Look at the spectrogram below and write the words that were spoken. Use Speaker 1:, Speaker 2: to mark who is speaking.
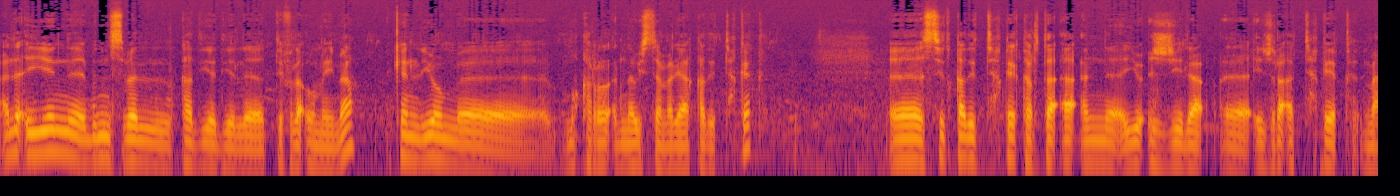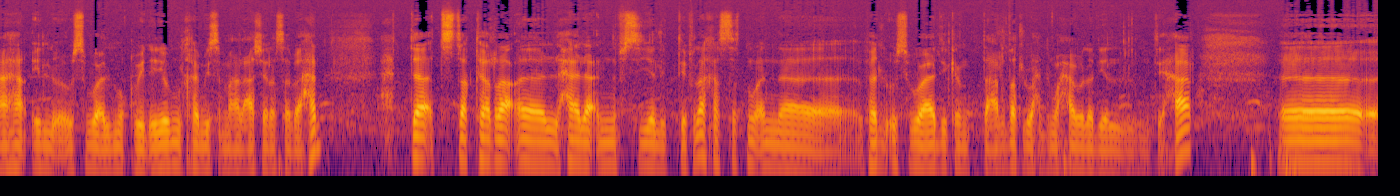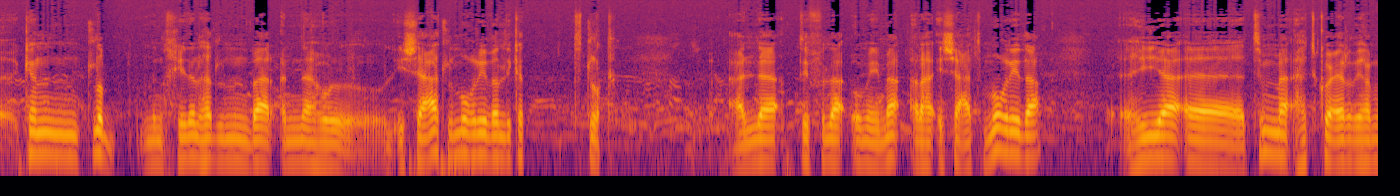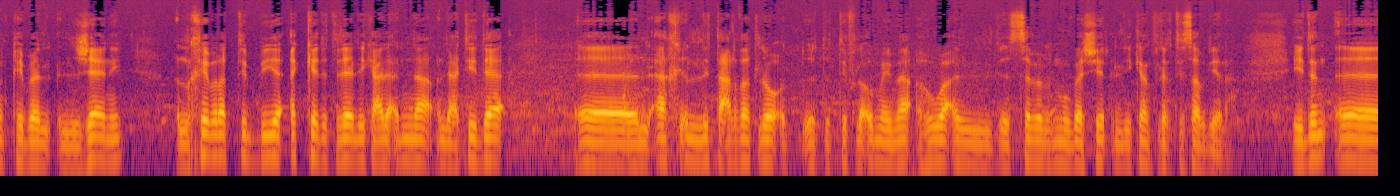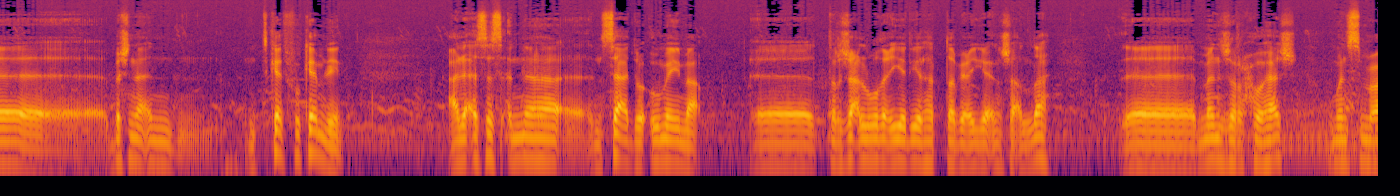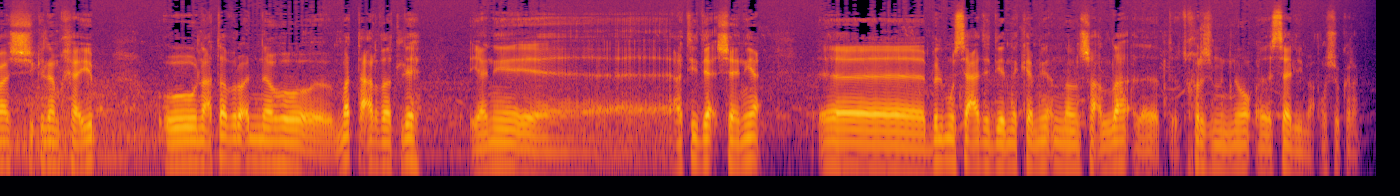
Speaker 1: على أي بالنسبة للقضية ديال الطفله أميمة كان اليوم آه، مقرر أنه يستمع عليها قضية التحقيق. آه، السيد قاضي التحقيق ارتأى أن يؤجل آه، إجراء التحقيق معها إلى الأسبوع المقبل يوم الخميس مع العاشرة صباحا حتى تستقر الحالة النفسية للطفلة خاصة أن في هذا الأسبوع هذه كانت تعرضت لواحد المحاولة ديال الانتحار. كنطلب من خلال هذا المنبر أنه الإشاعات المغرضة اللي كتطلق على الطفله أميمة راه إشاعات مغرضة هي آه تم هتك عرضها من قبل الجاني. الخبرة الطبية أكدت ذلك على أن الاعتداء آه الأخ اللي تعرضت له الطفلة أميمة هو السبب المباشر اللي كان في الاغتصاب ديالها. اذا آه باش نتكاتفوا كاملين. على أساس انها نساعدوا أميمة آه، ترجع للوضعية ديالها الطبيعية إن شاء الله. آه، ما نجرحوهاش وما نسمعوهاش شي كلام خايب ونعتبر أنه ما تعرضت له يعني آه، اعتداء شنيع بالمساعدة ديالنا كاملين انه إن شاء الله تخرج منه سليمة. وشكرا.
